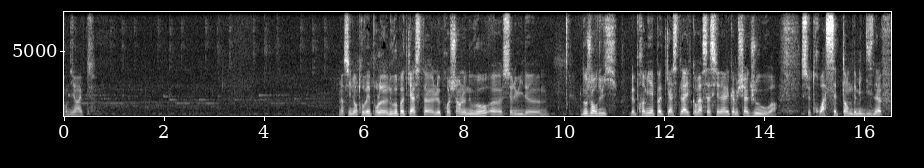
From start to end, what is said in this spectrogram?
en direct. Merci de nous retrouver pour le nouveau podcast, euh, le prochain, le nouveau, euh, celui de, d'aujourd'hui. Le premier podcast live conversationnel comme chaque jour, ce 3 septembre 2019,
